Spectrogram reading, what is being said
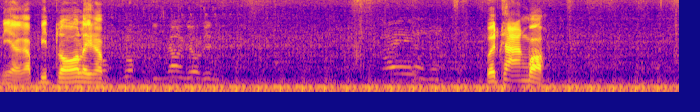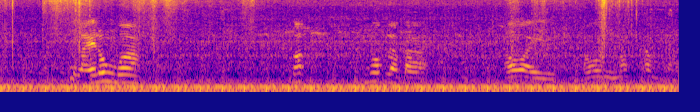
เนี่ยครับบิดล้อเลยครับ เปิดคางบ่ไหลลงบ่ก็ยกแล้วก็เอาไอ้เอานี่มัดทำกัน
